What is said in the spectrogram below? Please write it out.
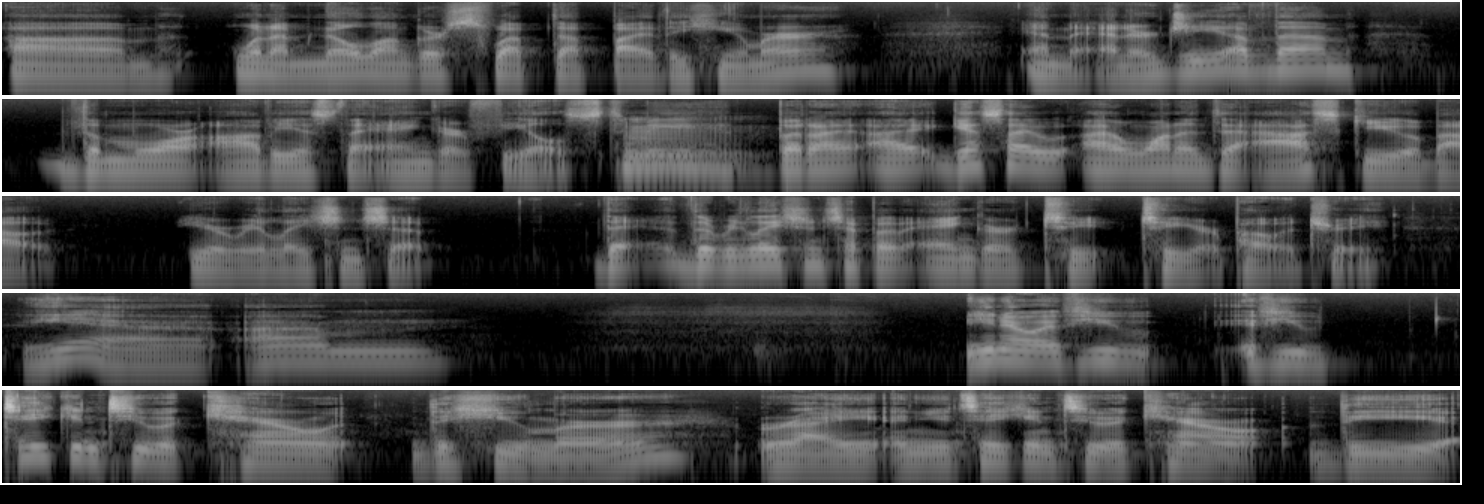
um, when I'm no longer swept up by the humor and the energy of them, the more obvious the anger feels to mm. me. But I, I guess I, I wanted to ask you about your relationship the the relationship of anger to to your poetry. Yeah. Um you know, if you if you take into account the humor, right? And you take into account the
